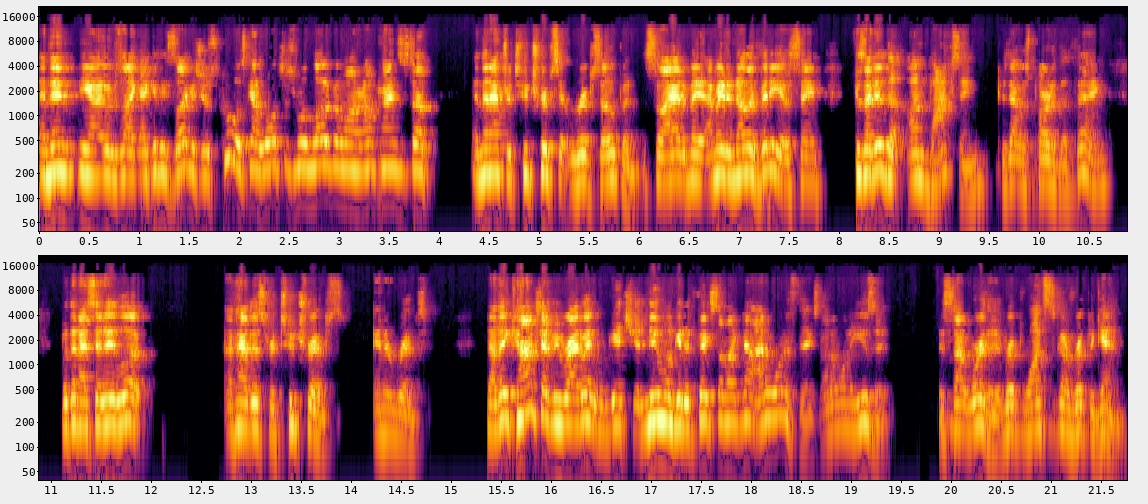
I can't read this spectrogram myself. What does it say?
and then you know it was like I get these luggage, it was cool, it's got Wolters World logo on it, all kinds of stuff. And then after two trips, it rips open. So I had to make I made another video saying because I did the unboxing because that was part of the thing. But then I said, hey, look, I've had this for two trips and it ripped. Now they contact me right away. We'll get you a new one, get it fixed. I'm like, no, I don't want it fixed. I don't want to use it. It's not worth it. It ripped once, it's going to rip again.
